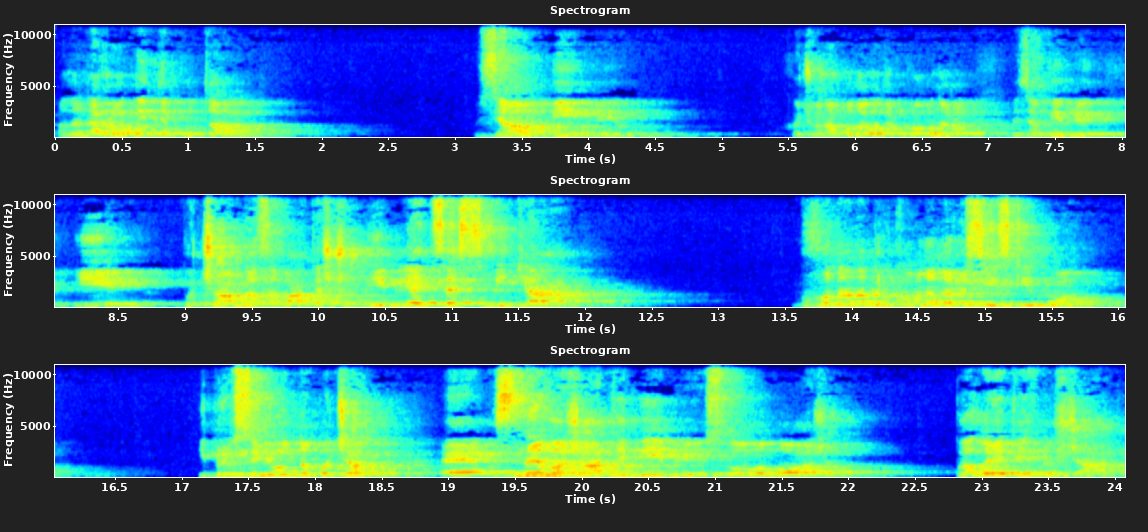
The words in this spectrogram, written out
але народний депутат взяв Біблію, хоч вона була надрукована, взяв Біблію і почав називати, що Біблія це сміття. Бо вона надрукована на російській мові. І привселюдно почав е, зневажати Біблію, Слово Боже, палити і знущатись.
